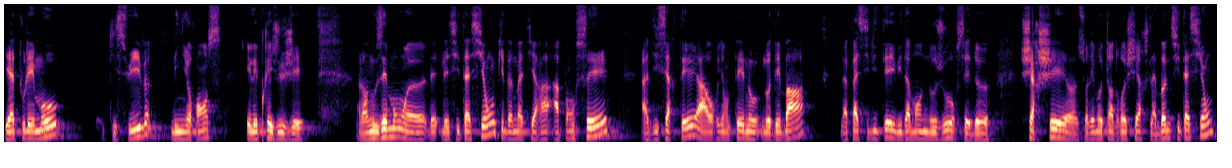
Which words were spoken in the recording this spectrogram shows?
et à tous les maux qui suivent, l'ignorance et les préjugés. Alors nous aimons euh, les, citations qui donnent matière à, penser, à disserter, à orienter nos, nos débats. La facilité évidemment de nos jours, c'est de chercher euh, sur les moteurs de recherche la bonne citation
